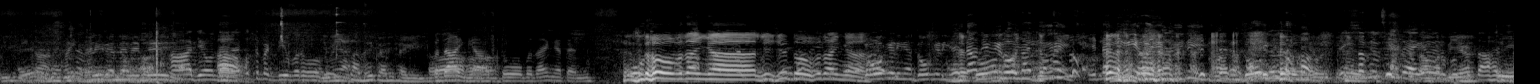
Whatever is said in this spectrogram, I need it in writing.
ਜੀ। ਕਰੀ ਰਹਿੰਦੇ ਬੇਬੇ? ਆ ਜਿਉਂਦਾ ਰਹਿ ਪੁੱਤ ਵੱਡੀ ਉਮਰ ਹੋ ਗਈ। ਤੁਹਾਡੇ ਘਰ ਹੀ ਪੈ ਗਈ। ਵਧਾਈਆਂ ਦੋ ਵਧਾਈਆਂ ਤੈਨੂੰ। ਦੋ ਵਧਾਈਆਂ ਲਿਸ਼ੂ ਦੋ ਵਧਾਈਆਂ। ਦੋ ਕਿਹੜੀਆਂ ਦੋ ਕਿਹੜੀਆਂ? ਇਹਨਾਂ ਦੀ ਵੀ ਹੋ ਗਈ ਪੂਰੀ। ਇਹਨਾਂ ਦੀ ਵੀ ਹੋਈ ਪੂਰੀ। ਇੱਕ ਤਾਂ ਪਿੱਛੇ ਰਹਿ ਗਿਆ ਮੇਰੇ ਪੁੱਤ ਤਾਂ ਹਲੇ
